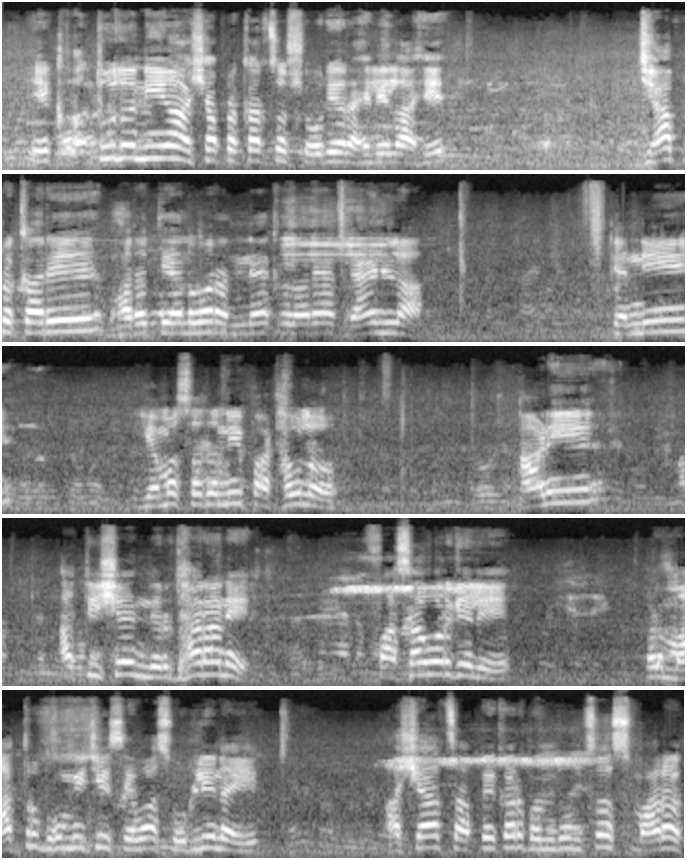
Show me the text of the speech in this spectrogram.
एक अतुलनीय अशा प्रकारचं शौर्य राहिलेलं आहे. ज्या प्रकारे भारतीयांवर अन्याय करणाऱ्या ग्रँडला त्यांनी यमसदनी पाठवलं आणि अतिशय निर्धाराने फासावर गेले पण मातृभूमीची सेवा सोडली नाही अशा चापेकर बंधूंचं स्मारक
